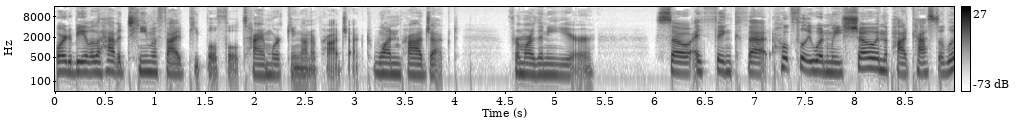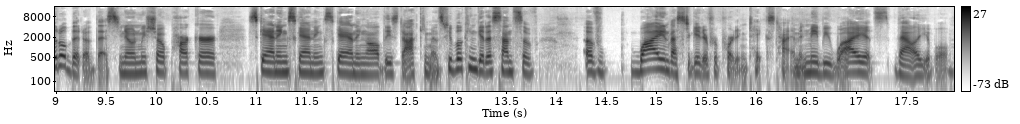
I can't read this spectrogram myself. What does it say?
or to be able to have a team of five people full time working on a project, one project for more than a year. So I think that hopefully when we show in the podcast a little bit of this, you know, when we show Parker scanning, scanning, scanning all these documents, people can get a sense of of why investigative reporting takes time and maybe why it's valuable,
